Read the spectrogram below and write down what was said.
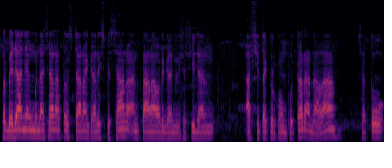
Perbedaan yang mendasar atau secara garis besar antara organisasi dan arsitektur komputer adalah satu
